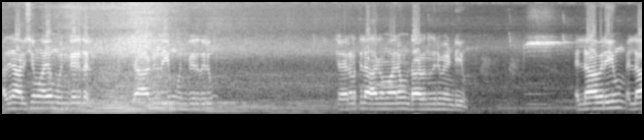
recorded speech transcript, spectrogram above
അതിനാവശ്യമായ മുൻകരുതൽ ജാഗ്രതയും മുൻകരുതലും കേരളത്തിൽ ആകമാനം ഉണ്ടാകുന്നതിന് വേണ്ടിയും എല്ലാവരെയും എല്ലാ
